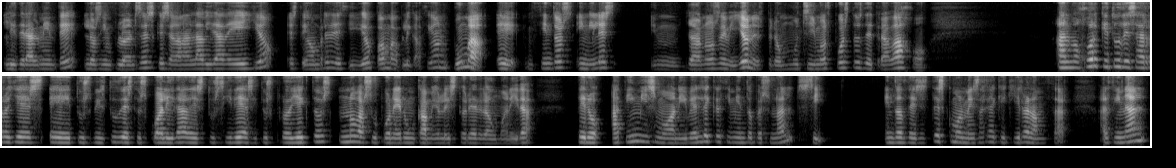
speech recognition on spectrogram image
literalmente los influencers que se ganan la vida de ello, este hombre decidió, pumba, aplicación, pumba, cientos y miles, ya no sé millones, pero muchísimos puestos de trabajo a lo mejor que tú desarrolles eh, tus virtudes, tus cualidades, tus ideas y tus proyectos no va a suponer un cambio en la historia de la humanidad, pero a ti mismo a nivel de crecimiento personal sí. Entonces, este es como el mensaje que quiero lanzar. Al final,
